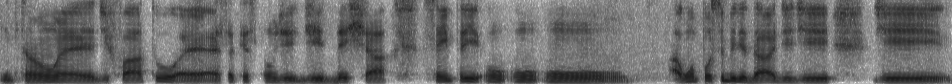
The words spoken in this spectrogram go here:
Então, é, de fato, é, essa questão de, de deixar sempre um, um, um alguma possibilidade de, de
